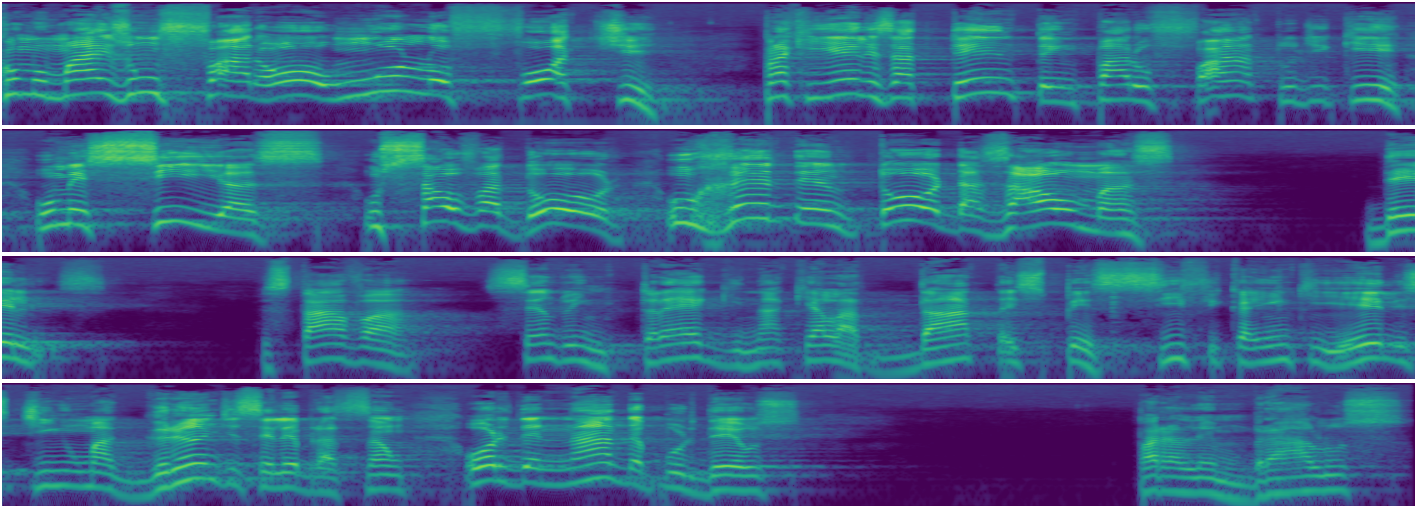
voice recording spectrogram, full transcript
como mais um farol, um holofote, para que eles atentem para o fato de que o Messias, o Salvador, o Redentor das almas deles, estava sendo entregue naquela data específica em que eles tinham uma grande celebração ordenada por Deus para lembrá-los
